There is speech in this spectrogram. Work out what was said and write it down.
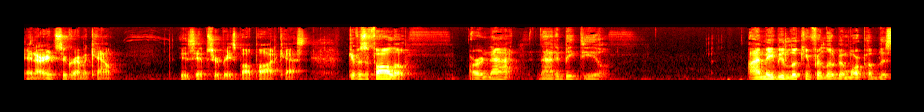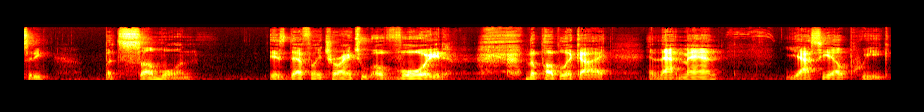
and our Instagram account is Hipster Baseball Podcast. Give us a follow or not. Not a big deal. I may be looking for a little bit more publicity, but someone is definitely trying to avoid the public eye. And that man, Yasiel Puig.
